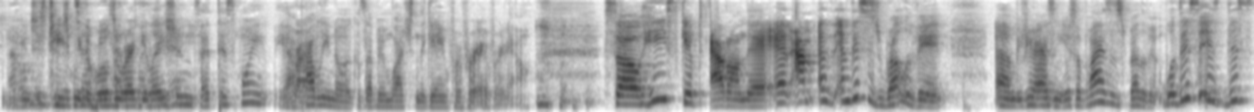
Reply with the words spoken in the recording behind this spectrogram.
you can just teach me the rules and regulations at this point. Yeah, right. I probably know it because I've been watching the game for forever now. so he skipped out on that, and I'm and, and this is relevant um, if you're asking yourself why is this relevant well this is this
